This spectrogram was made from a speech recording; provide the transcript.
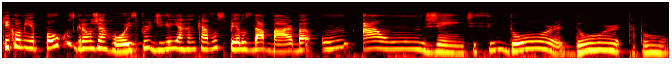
que comia poucos grãos de arroz por dia e arrancava os pelos da barba um a um, gente. Sim, dor, dor, tá bom.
